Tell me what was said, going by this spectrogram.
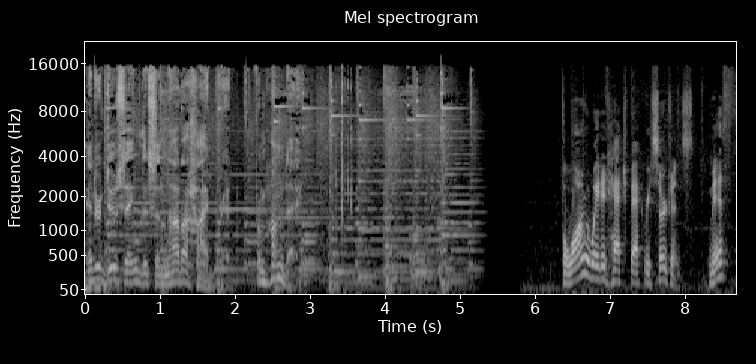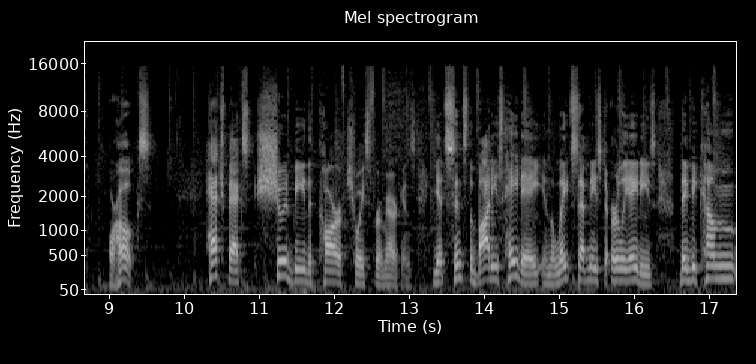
Introducing the Sonata Hybrid from Hyundai. The long awaited hatchback resurgence myth or hoax? Hatchbacks should be the car of choice for Americans. Yet, since the body's heyday in the late 70s to early 80s, they become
